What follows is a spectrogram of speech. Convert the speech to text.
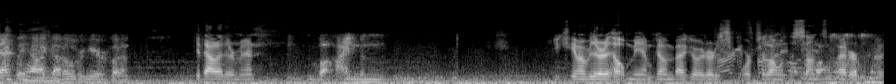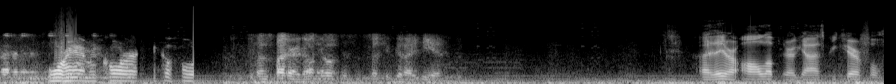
exactly how I got over here, but I'm Get out of there, man. behind them. You came over there to help me. I'm coming back over there to support you along with the Sun Spider. Warhammer Core, Echo 4. Sunspider, I don't know if this is such a good idea. Uh, they are all up there, guys. Be careful.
